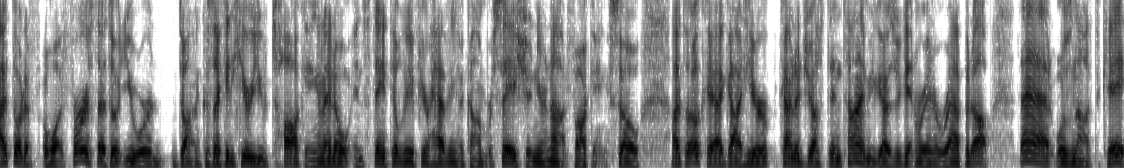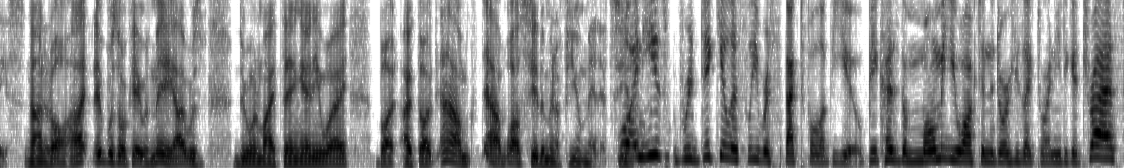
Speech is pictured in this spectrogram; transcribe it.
I thought if well at first I thought you were done because I could hear you talking, and I know instinctively if you're having a conversation, you're not fucking. So I thought, okay, I got here kind of just in time. You guys are getting ready to wrap it up. That was not the case, not at all. I, it was okay with me. I was doing my thing anyway, but I thought, oh, yeah, well, I'll see them in a few minutes. Well, know. and he's ridiculously respectful of you because the moment you walked in the door, he's like, Do I need to get dressed?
